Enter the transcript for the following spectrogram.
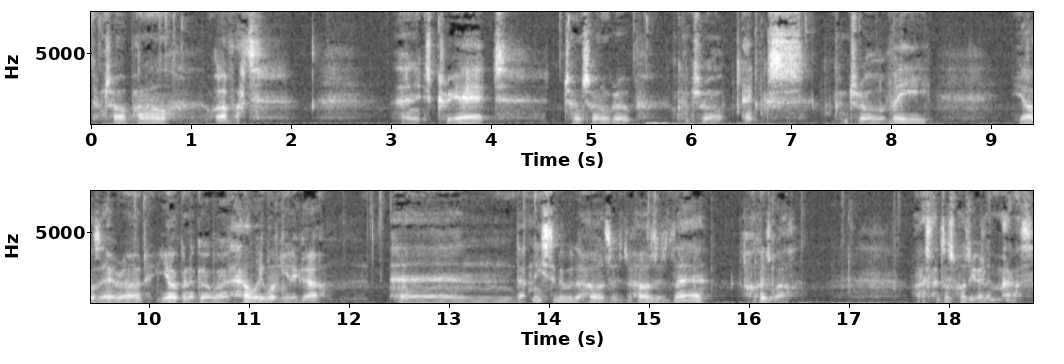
control panel. We'll have that then it's create transform group control X control V you're zeroed you're going to go where hell we want you to go and that needs to be with the hoses. The hoses there. All as well. Actually I don't suppose it really matters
